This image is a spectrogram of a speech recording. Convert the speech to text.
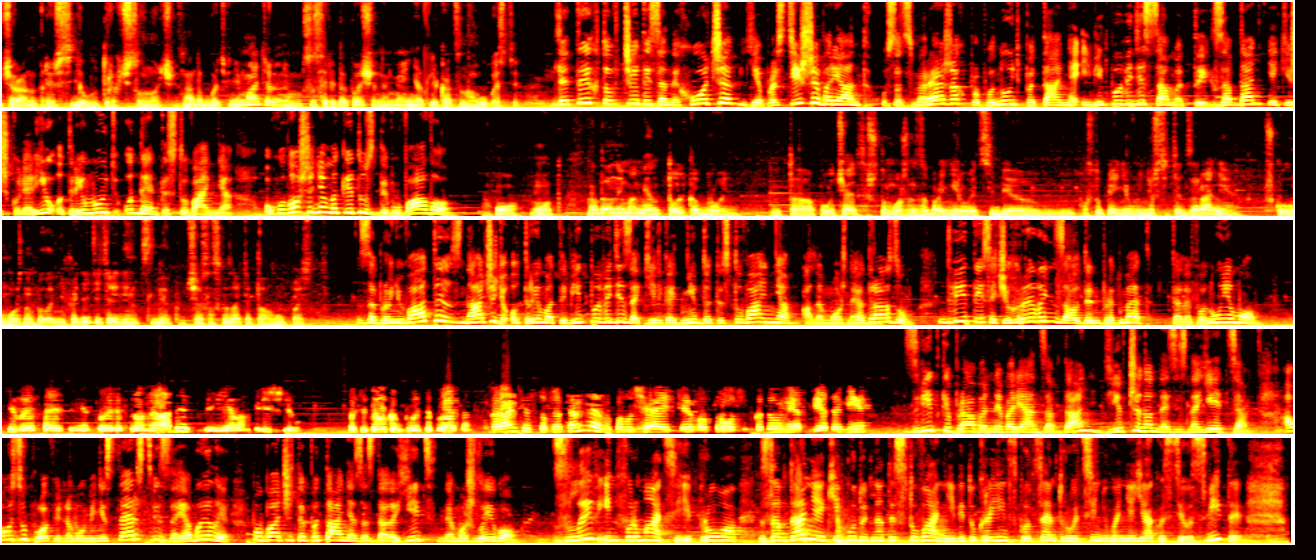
Вчера, например, сидел до 3 часов ночи. Надо быть внимательным, сосредоточенным и не отвлекаться на глупости. Для тих, хто вчитися не хоче, є простіший варіант. У соцмережах пропонують питання і відповіді саме тих завдань, які школярі отримують у день тестування. Оголошення Микиту здивувало. О, вот. На данный момент только бронь. Это получается, что можно забронировать себе поступление в университет заранее. В школу можно было не ходить эти 11 лет. Честно сказать, это глупость. Забронювати значить отримати відповіді за кілька днів до тестування, але можна й одразу. Дві тисячі гривень за один предмет. Телефонуємо. Вы оставите мне свой электронный адрес, и я вам перешлю после того, как будет оплата. Гарантия стопроцентная. Вы получаете вопросы с готовыми ответами. Звідки правильний варіант завдань дівчина не зізнається. А ось у профільному міністерстві заявили, побачити питання заздалегідь неможливо. Злив інформації про завдання, які будуть на тестуванні від Українського центру оцінювання якості освіти,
